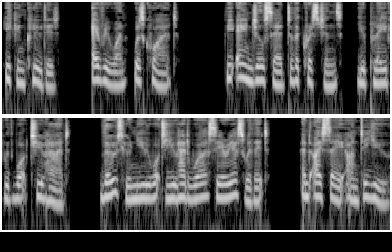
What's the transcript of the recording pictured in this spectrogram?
He concluded. Everyone was quiet. The angel said to the Christians, You played with what you had. Those who knew what you had were serious with it. And I say unto you,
